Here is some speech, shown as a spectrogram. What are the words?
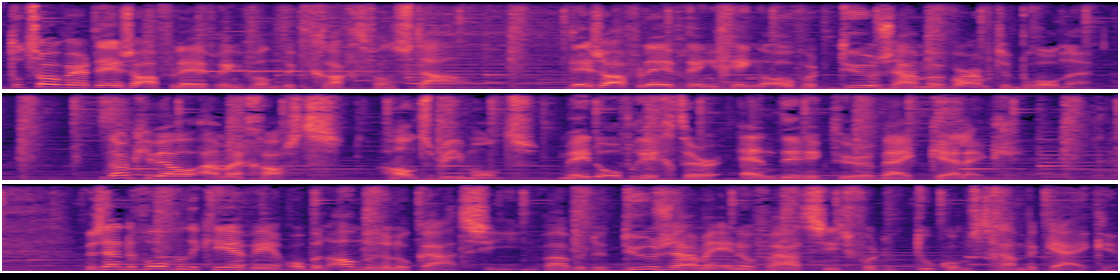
Tot zover deze aflevering van De Kracht van Staal. Deze aflevering ging over duurzame warmtebronnen. Dankjewel aan mijn gast, Hans Biemond, medeoprichter en directeur bij Kelk. We zijn de volgende keer weer op een andere locatie, waar we de duurzame innovaties voor de toekomst gaan bekijken.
